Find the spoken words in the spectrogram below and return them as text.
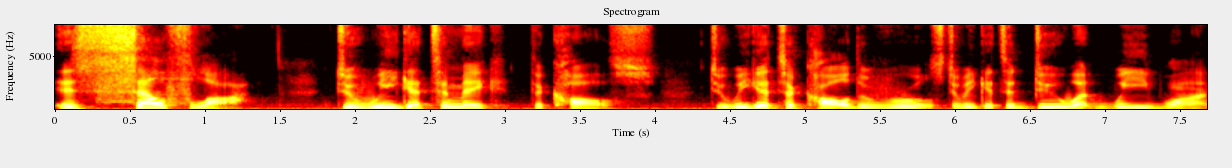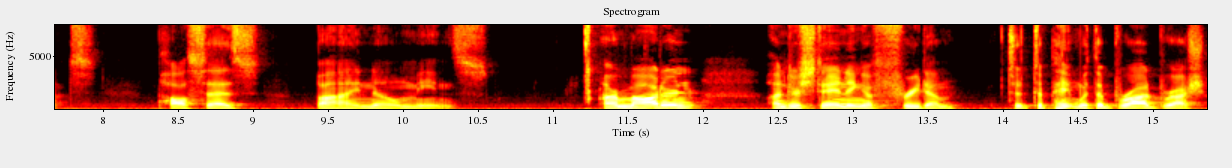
is self law. Do we get to make the calls? Do we get to call the rules? Do we get to do what we want? Paul says, by no means. Our modern understanding of freedom, to, to, paint with a broad brush,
